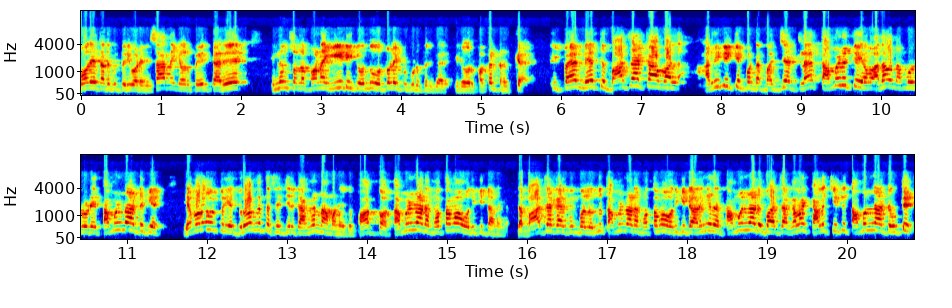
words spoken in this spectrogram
போதை தடுப்பு பிரிவோட விசாரணைக்கு அவர் போயிருக்காரு. இன்னும் சொல்ல போனா இடிக்கு வந்து ஒத்துழைப்பு கொடுத்திருக்காரு. இது ஒரு பக்கத்து இருக்க. இப்ப நேத்து பாஜகவால் அறிவிக்கப்பட்ட பட்ஜெட்ல தமிழுக்கு அதாவது நம்மளுடைய தமிழ்நாட்டுக்கு எவ்வளவு பெரிய துரோகத்தை செஞ்சிருக்காங்கன்னு நாம நேற்று பார்த்தோம். தமிழ்நாடை மொத்தமா ஒதுக்கிட்டானுங்க. இந்த பாஜக கும்பல் வந்து தமிழ்நாடை மொத்தமா ஒதுக்கிட்டானுங்க. இந்த தமிழ்நாடு பாஜக எல்லாம் கலைச்சிட்டு தமிழ்நாட்டை விட்டு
